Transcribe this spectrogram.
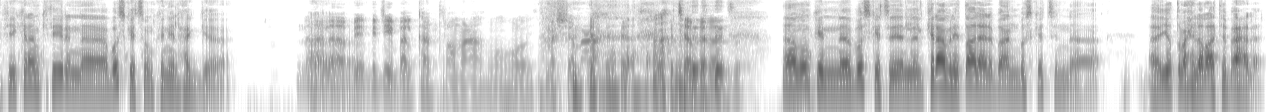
في كلام كثير إن بوسكيتس ممكن يلحق لا لا بي- بيجيب الكانترا معه وهو يتمشى ألونزو. آه، ممكن بوسكيتس الكلام اللي طالع عن بوسكيتس إنه آه، يطمح لراتب أعلى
